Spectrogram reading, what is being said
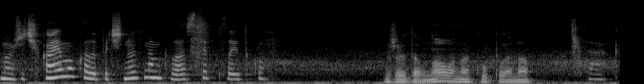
Ми вже чекаємо, коли почнуть нам класти плитку. Вже давно вона куплена. Так.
